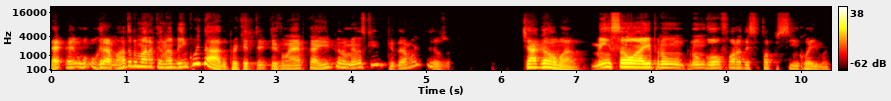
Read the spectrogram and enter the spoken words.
é, é o, o, gramado do Maracanã é bem cuidado, porque te, teve uma época aí, pelo menos, que, pelo amor de Deus. Tiagão, mano, menção aí para um, pra um gol fora desse top 5 aí, mano.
